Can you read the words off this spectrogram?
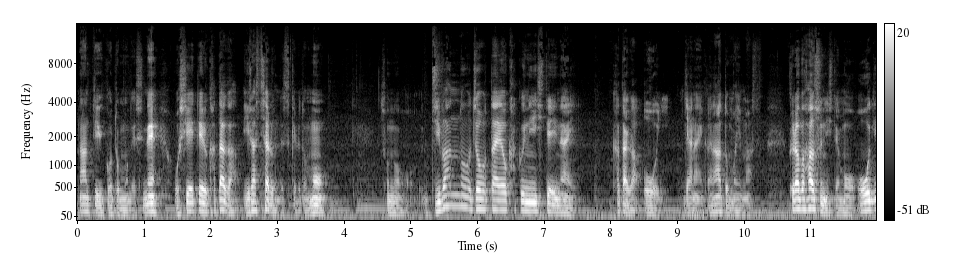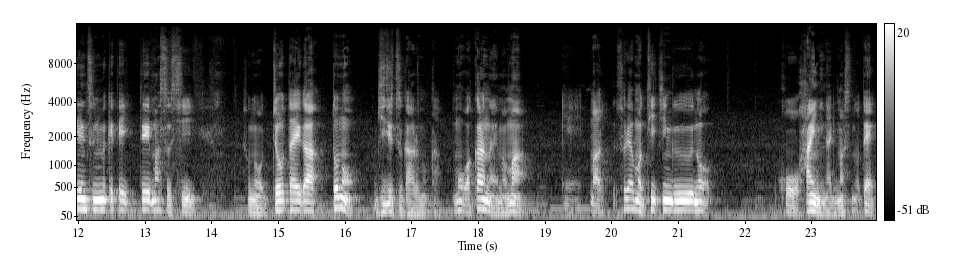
なんていうこともですね教えている方がいらっしゃるんですけれどもその地盤の状態を確認していない方が多いんじゃないかなと思います。クラブハウスにしてもオーディエンスに向けていってますしその状態がどの技術があるのかもわからないまま、えー、まあそれはもうティーチングのこう範囲になりますので、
